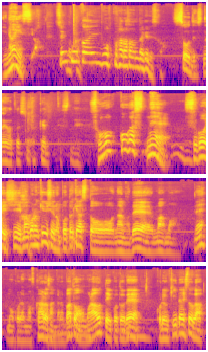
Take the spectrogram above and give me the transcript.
いないんですよ。選考会も福原さんだけですか？そうですね私だけですねそこがねすごいし、まあ、この九州のポッドキャストなのでまあまあねもうこれはもう福原さんからバトンをもらうっていうことでこれを聞いた人が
